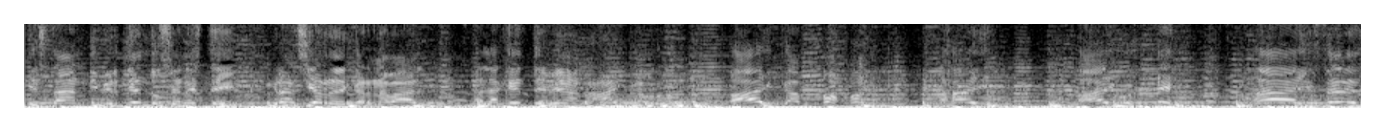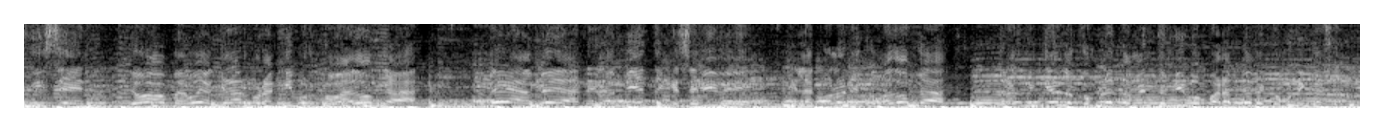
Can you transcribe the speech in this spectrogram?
que están divirtiéndose en este gran cierre de carnaval. A la gente, vean, ay cabrón, ay cabrón, ay, ay güey, ay, ustedes dicen, en la colonia Covadonga, transmitiendo completamente en vivo para TV Comunicación.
